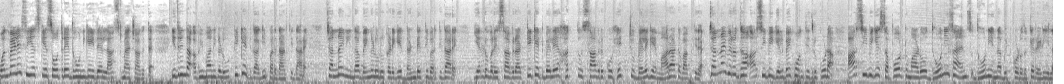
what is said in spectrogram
ಒಂದ್ ವೇಳೆ ಸಿಎಸ್ಕೆ ಸೋತ್ರೆ ಧೋನಿಗೆ ಇದೆ ಲಾಸ್ಟ್ ಮ್ಯಾಚ್ ಆಗುತ್ತೆ. ಇದರಿಂದ ಅಭಿಮಾನಿಗಳು ಟಿಕೆಟ್ಗಾಗಿ ಪರದಾಡ್ತಿದ್ದಾರೆ. ಚೆನ್ನೈನಿಂದ ಬೆಂಗಳೂರು ಕಡೆಗೆ ದಂಡೆತ್ತಿ ಬರ್ತಿದ್ದಾರೆ. ಎರಡೂವರೆ ಸಾವಿರ ಟಿಕೆಟ್ ಬೆಲೆ ಹತ್ತು ಸಾವಿರಕ್ಕೂ ಹೆಚ್ಚು ಬೆಲೆಗೆ ಮಾರಾಟವಾಗ್ತಿದೆ. ಚೆನ್ನೈ ವಿರುದ್ಧ ಆರ್ಸಿಬಿ ಗೆಲ್ಲಬೇಕು ಅಂತಿದ್ರು ಕೂಡ ಆರ್ಸಿಬಿಗೆ ಸಪೋರ್ಟ್ ಮಾಡೋ ಧೋನಿ ಫ್ಯಾನ್ಸ್ ಧೋನಿಯನ್ನ ಬಿಟ್ಕೊಡೋದಕ್ಕೆ ರೆಡಿ ಇಲ್ಲ.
